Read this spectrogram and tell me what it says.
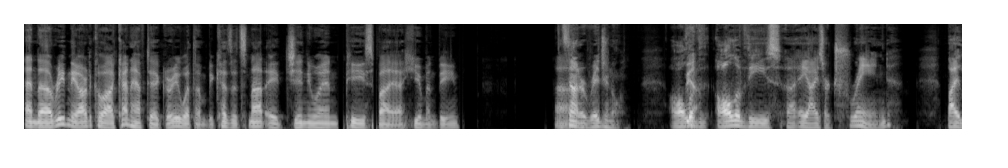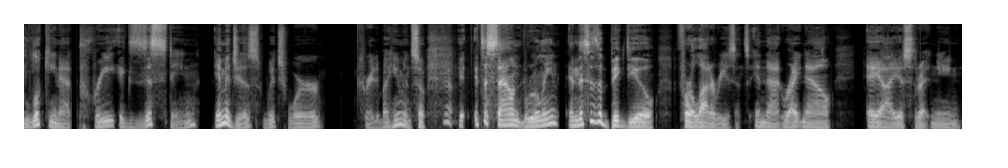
And uh, reading the article, I kind of have to agree with him because it's not a genuine piece by a human being. It's not Um, original. All yeah. of all of these uh, AIs are trained by looking at pre-existing images which were created by humans. So Yeah. it, it's a sound ruling, and this is a big deal for a lot of reasons. In that, right now, AI is threatening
